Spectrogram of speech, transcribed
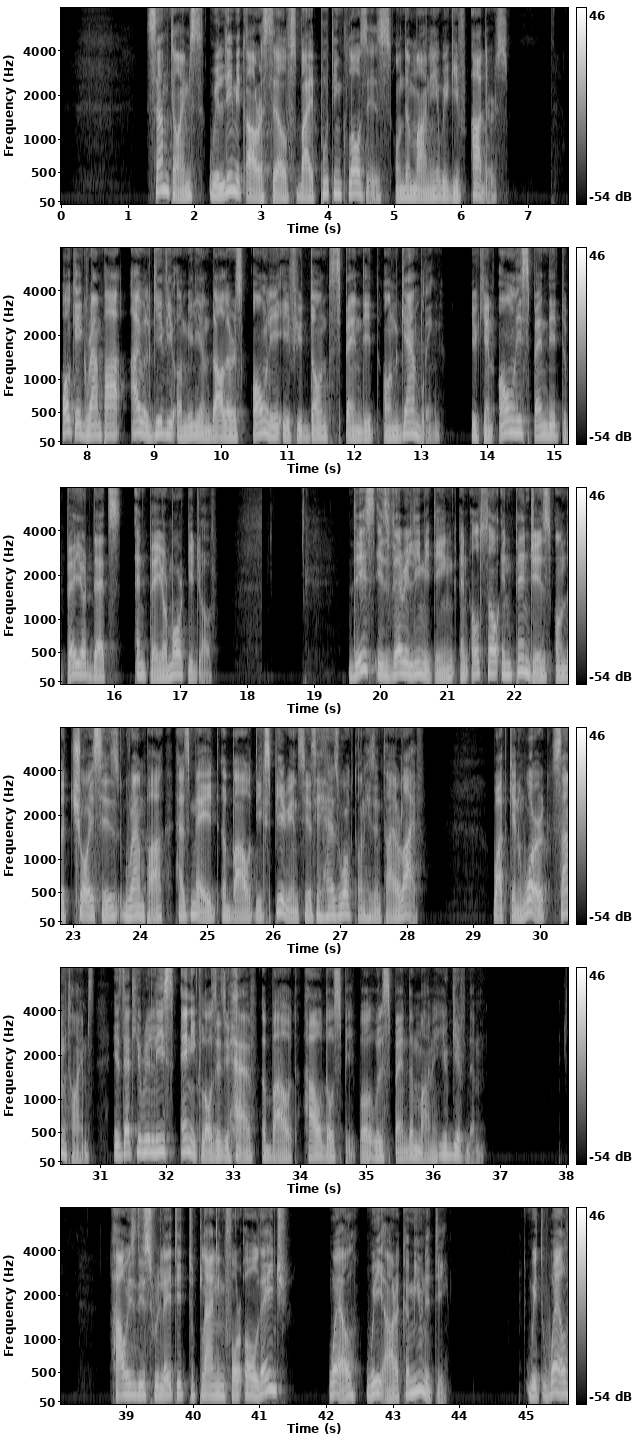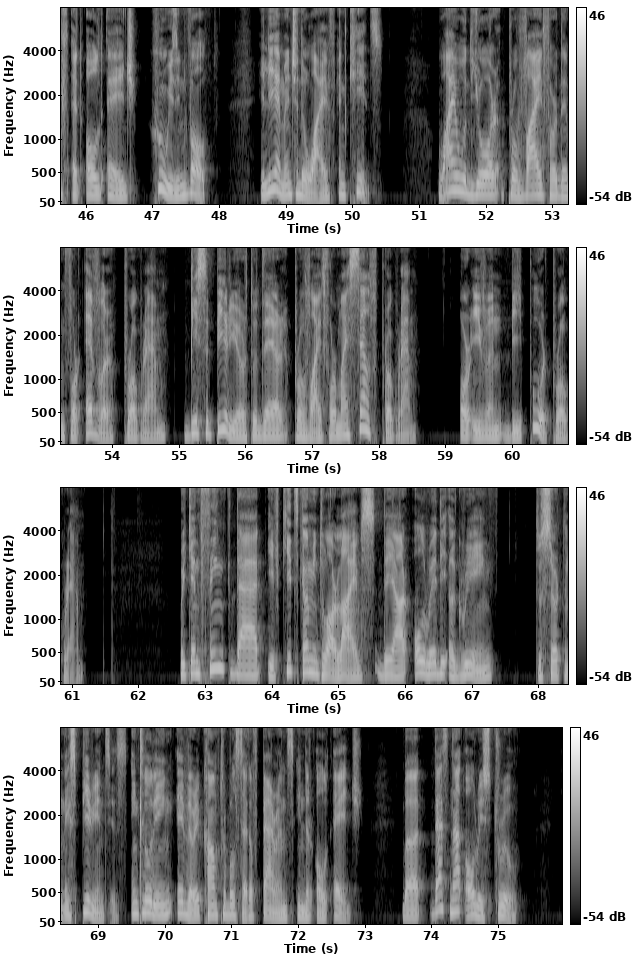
Sometimes we limit ourselves by putting clauses on the money we give others. Okay, Grandpa, I will give you a million dollars only if you don't spend it on gambling. You can only spend it to pay your debts and pay your mortgage off. This is very limiting and also impinges on the choices Grandpa has made about the experiences he has worked on his entire life. What can work sometimes is that you release any clauses you have about how those people will spend the money you give them. How is this related to planning for old age? Well, we are a community. With wealth at old age, who is involved? Ilya mentioned a wife and kids. Why would your Provide for Them Forever program be superior to their Provide for Myself program? or even Be Poor program. We can think that if kids come into our lives, they are already agreeing to certain experiences, including a very comfortable set of parents in their old age. But that's not always true.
